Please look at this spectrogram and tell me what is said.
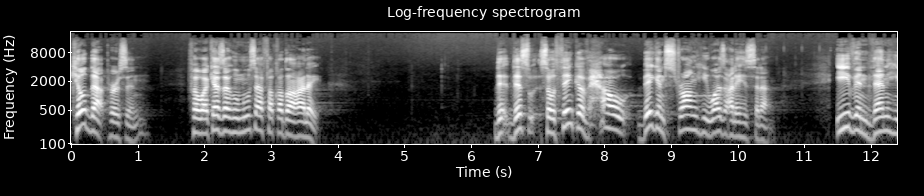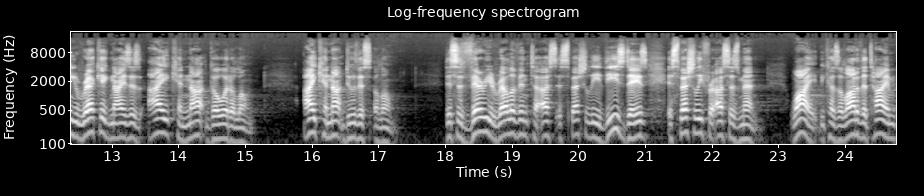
killed that person. فَوَكَزَهُ مُوسَى فَقَضَى عَلَيْهِ this, so think of how big and strong he was, alayhi salam. Even then, he recognizes, I cannot go it alone. I cannot do this alone. This is very relevant to us, especially these days, especially for us as men. Why? Because a lot of the time,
